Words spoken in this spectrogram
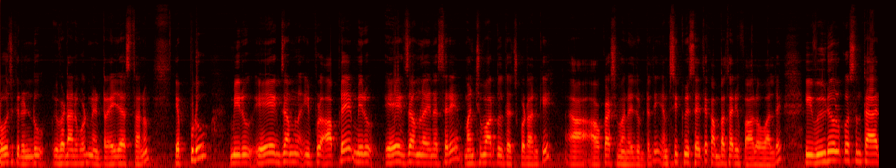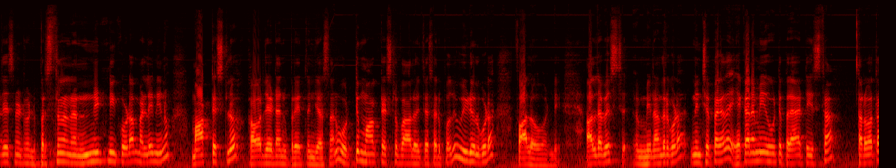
రోజుకి రెండు ఇవ్వడానికి కూడా నేను ట్రై చేస్తాను. ఎప్పుడు మీరు ఏ ఎగ్జామ్లో ఇప్పుడు అప్పుడే మీరు ఏ ఎగ్జామ్లో అయినా సరే మంచి మార్కులు తెచ్చుకోవడానికి అవకాశం అనేది ఉంటుంది. ఎంసీక్యూస్ అయితే కంపల్సరీ ఫాలో అవ్వాలి. ఈ వీడియోల కోసం తయారు చేసినటువంటి ప్రశ్నలన్నింటినీ కూడా మళ్ళీ నేను మార్క్ టెస్ట్లో కవర్ చేయడానికి ప్రయత్నం చేస్తాను. ఒట్టి మార్క్ టెస్ట్లో ఫాలో అయితే సరిపోదు. వీడియోలు కూడా ఫాలో అవ్వండి. All the best. మీరందరూ కూడా నేను చెప్పా కదా ఎకానమీ ఒకటి ప్రయారిటీ ఇస్తా. తర్వాత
